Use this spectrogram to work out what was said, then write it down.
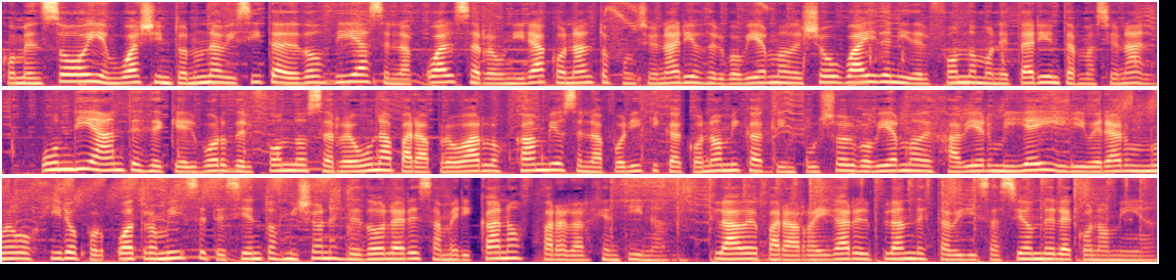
comenzó hoy en Washington una visita de dos días en la cual se reunirá con altos funcionarios del gobierno de Joe Biden y del Fondo Monetario Internacional, un día antes de que el board del fondo se reúna para aprobar los cambios en la política económica que impulsó el gobierno de Javier Milei y liberar un nuevo giro por 4.700 millones de dólares americanos para la Argentina, clave para arraigar el plan de estabilización de la economía.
